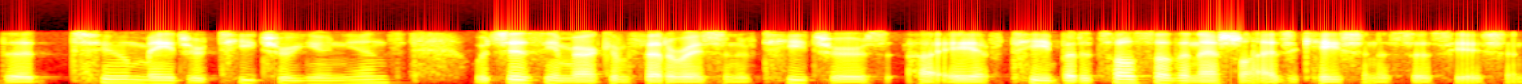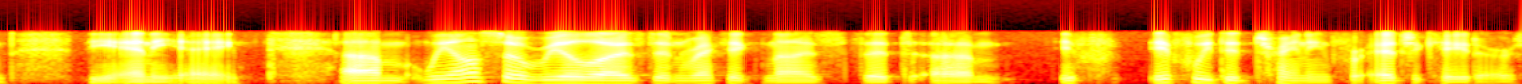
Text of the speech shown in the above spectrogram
the two major teacher unions, which is the American Federation of Teachers uh, (AFT), but it's also the National Education Association, the NEA. Um, we also realized and recognized that um, if if we did training for educators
